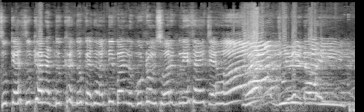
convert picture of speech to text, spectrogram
સુખે સુખે ને દુખે દુખે ધરતી પરનું કુટુંબ સ્વર્ગની થાય છે. હા જીવી ડોહી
